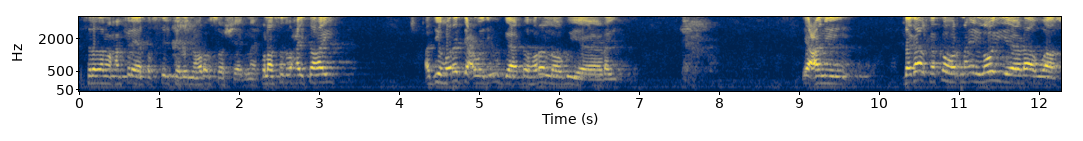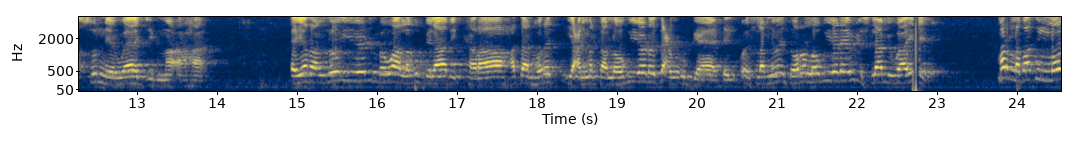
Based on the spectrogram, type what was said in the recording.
masladan waxaan filayaa tafsiilkeeda in hore u soo sheegnay. Khulaasadu waxay tahay haddii hore dacwadii u gaadho hore loogu yeedhay. Yacni dagaalka ka horna in loo yeedhaa waa sunne waajib ma aha. Iyadaan loo yeedhinba waa lagu bilaabi karaa. Haddaan hore yani markaa loogu yeedho dacwa u gaadhay. Oo islaamnimo inta hore loogu yeedhay ay u islaami waayeen mar labaad in loo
